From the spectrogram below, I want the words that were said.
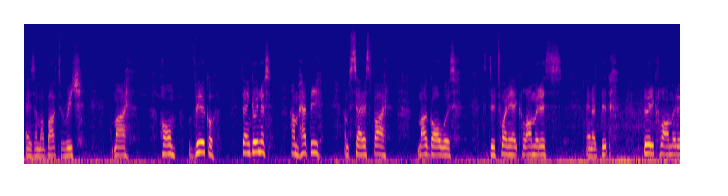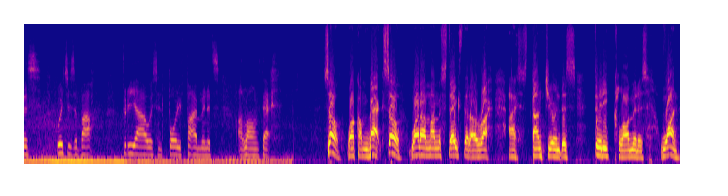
as I'm about to reach my home vehicle. Thank goodness I'm happy, I'm satisfied. My goal was to do 28 kilometers and I did 30 kilometers, which is about three hours and 45 minutes along that. So, welcome back. So, what are my mistakes that I, I done during this 30 kilometers? One,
